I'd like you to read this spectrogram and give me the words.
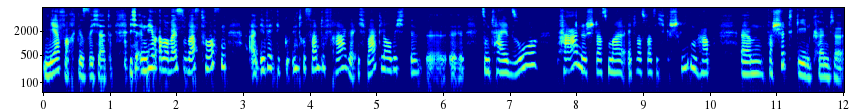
Mehrfach gesichert. Ich äh, aber weißt du was, Thorsten? Äh, die interessante Frage. Ich war, glaube ich, äh, äh, äh, zum Teil so panisch, dass mal etwas, was ich geschrieben habe, ähm, verschütt gehen könnte,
